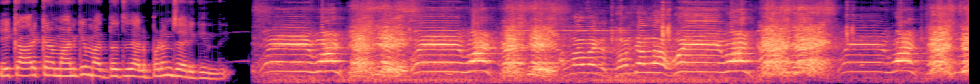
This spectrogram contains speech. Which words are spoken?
ఈ కార్యక్రమానికి మద్దతు తెలపడం జరిగింది We want justice.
